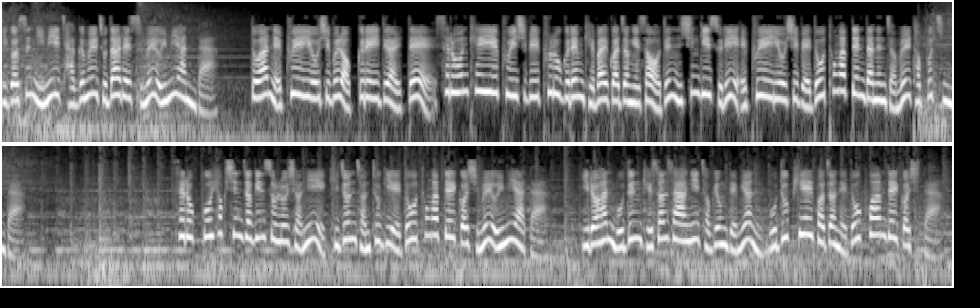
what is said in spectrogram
이것은 이미 자금을 조달했음을 의미한다. 또한 FA-50을 업그레이드할 때 새로운 KF-21 프로그램 개발 과정에서 얻은 신기술이 FA-50에도 통합된다는 점을 덧붙인다. 새롭고 혁신적인 솔루션이 기존 전투기에도 통합될 것임을 의미하다. 이러한 모든 개선 사항이 적용되면 모두 PL 버전에도 포함될 것이다.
